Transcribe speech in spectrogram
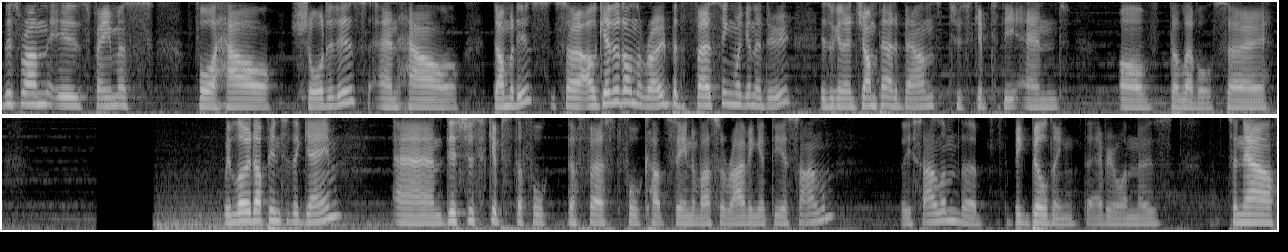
this run is famous for how short it is and how dumb it is. So I'll get it on the road, but the first thing we're gonna do is we're gonna jump out of bounds to skip to the end of the level. So we load up into the game, and this just skips the full the first full cutscene of us arriving at the asylum. The asylum, the, the big building that everyone knows. So now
